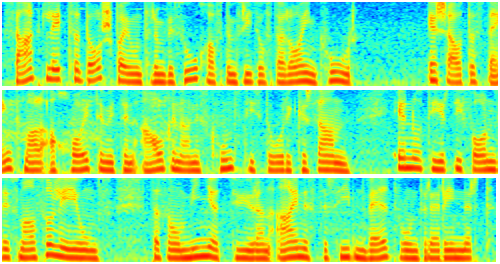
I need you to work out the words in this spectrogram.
Sagt Letzer Dosch bei unserem Besuch auf dem Friedhof Daloi in Chur. Er schaut das Denkmal auch heute mit den Augen eines Kunsthistorikers an. Er notiert die Form des Mausoleums, das en Miniatur an eines der sieben Weltwunder erinnert.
